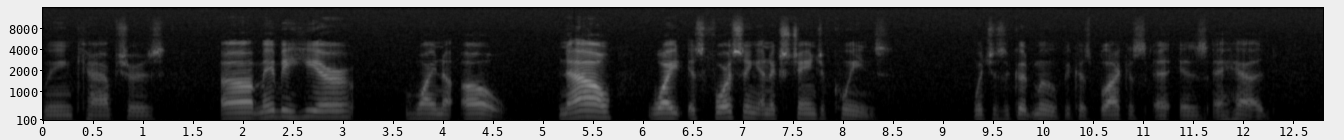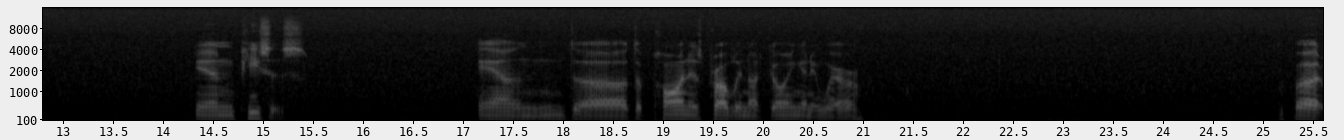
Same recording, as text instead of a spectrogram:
Queen captures. Uh, maybe here. Why not? Oh, now white is forcing an exchange of queens, which is a good move because black is uh, is ahead in pieces. And uh, the pawn is probably not going anywhere. But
